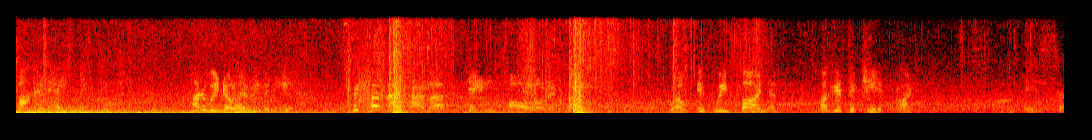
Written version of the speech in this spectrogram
fucking hate me. How do we know they're even here? Because that hammer didn't fall on its own. Well, if we find them, I'll get the kid, right? What is so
